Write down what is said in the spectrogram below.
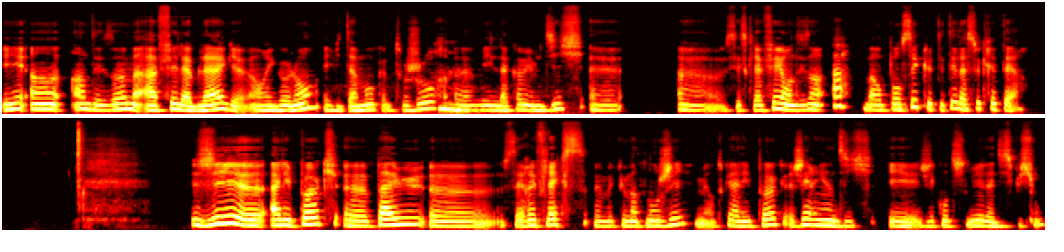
et un un des hommes a fait la blague en rigolant, évidemment, comme toujours, heu, Mmh. mais il l'a quand même dit, heu heu, c'est ce qu'il a fait en disant: «Ah! Bah, on pensait que tu étais la secrétaire». J'ai, heu, à l'époque, heu, pas eu, heu, ces réflexes, que maintenant j'ai, mais en tout cas à l'époque, j'ai rien dit et j'ai continué la discussion.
